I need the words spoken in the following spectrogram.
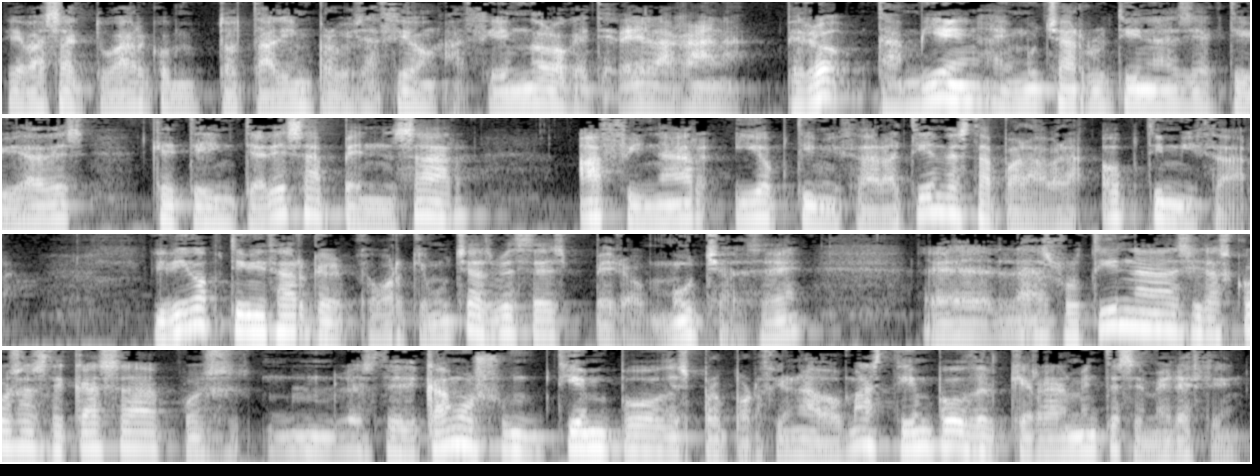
debas actuar con total improvisación, haciendo lo que te dé la gana. Pero también hay muchas rutinas y actividades que te interesa pensar, afinar y optimizar. Atiende esta palabra, optimizar. Y digo optimizar porque muchas veces, pero muchas, ¿eh? ¿eh? las rutinas y las cosas de casa, pues les dedicamos un tiempo desproporcionado, más tiempo del que realmente se merecen.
